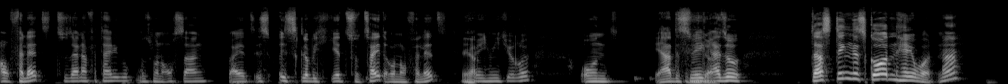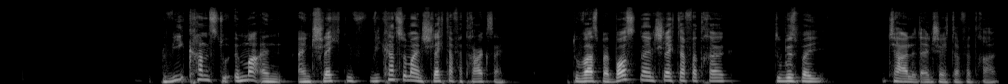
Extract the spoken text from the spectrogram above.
auch verletzt zu seiner Verteidigung, muss man auch sagen. Weil jetzt ist, ist glaube ich, jetzt zur Zeit auch noch verletzt, Ja. wenn ich mich irre. Und ja, deswegen, also, das Ding ist Gordon Hayward, ne? Wie kannst du immer ein, einen schlechten, wie kannst du immer ein schlechter Vertrag sein? Du warst bei Boston ein schlechter Vertrag, du bist bei Charlotte ein schlechter Vertrag.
